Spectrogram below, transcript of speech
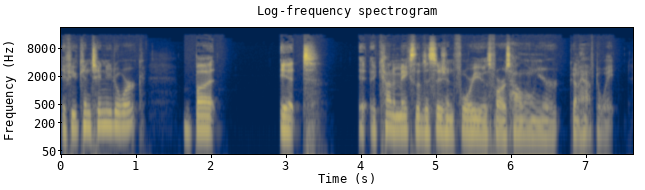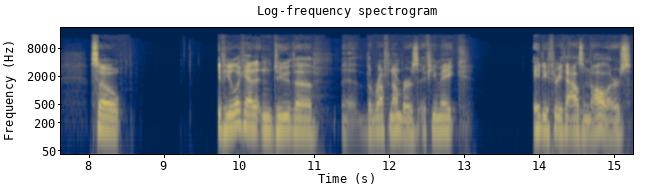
if you continue to work, but it it, it kind of makes the decision for you as far as how long you're going to have to wait. So if you look at it and do the uh, the rough numbers, if you make eighty three thousand dollars,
